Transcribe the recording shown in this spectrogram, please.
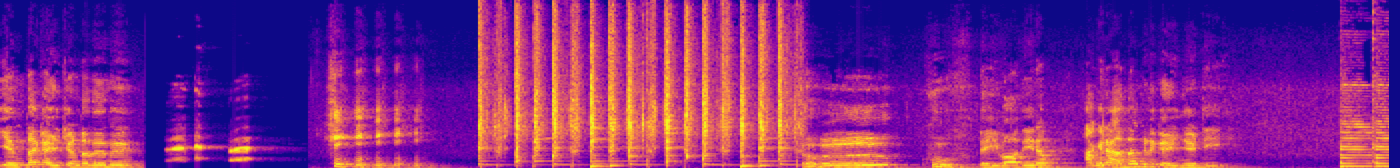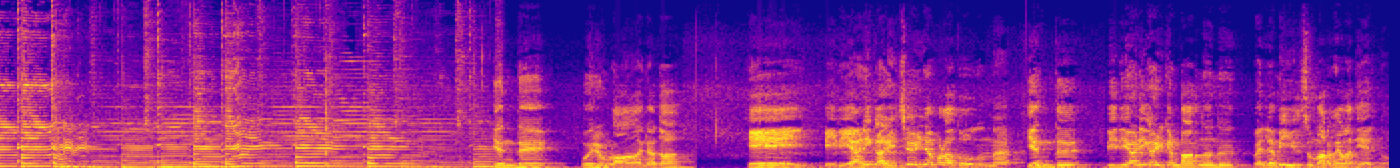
എന്താ കഴിക്കേണ്ടതെന്ന്? ഹൂ, ദൈവാധീനം. അങ്ങനെ അതങ്ങോട്ട് കഴിഞ്ഞു കിട്ടി. എന്തേ? ഒരു മ്ലാനത. ഏയ് ബിരിയാണി കഴിച്ചു കഴിഞ്ഞപ്പോഴാ തോന്നുന്നേ. എന്ത്? ബിരിയാണി കഴിക്കണ്ടാർന്നെന്ന് വല്ല മീൽസും പറഞ്ഞാൽ മതിയായിരുന്നു.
